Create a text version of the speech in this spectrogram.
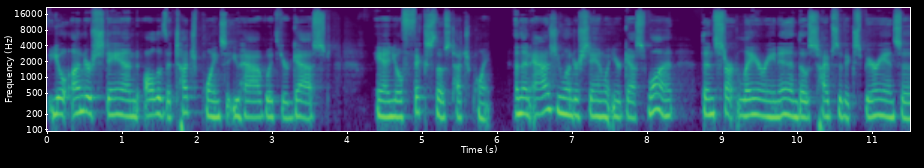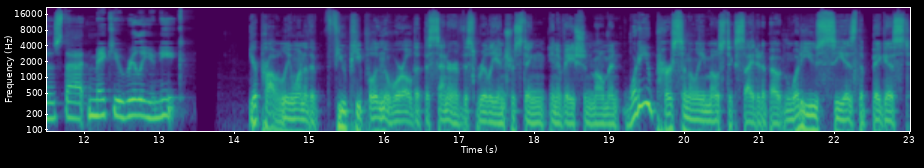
you'll understand all of the touch points that you have with your guest and you'll fix those touch points. And then as you understand what your guests want, then start layering in those types of experiences that make you really unique. You're probably one of the few people in the world at the center of this really interesting innovation moment. What are you personally most excited about, and what do you see as the biggest,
